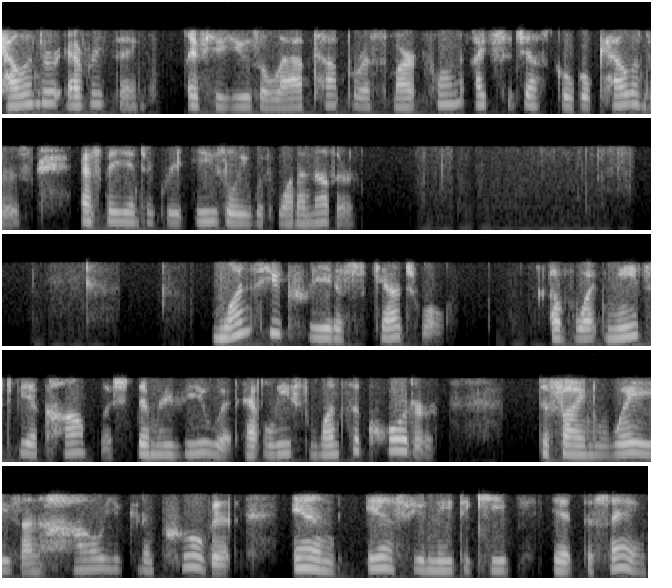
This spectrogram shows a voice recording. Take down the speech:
Calendar everything. If you use a laptop or a smartphone, I'd suggest Google Calendars as they integrate easily with one another. Once you create a schedule of what needs to be accomplished, then review it at least once a quarter to find ways on how you can improve it and if you need to keep it the same.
